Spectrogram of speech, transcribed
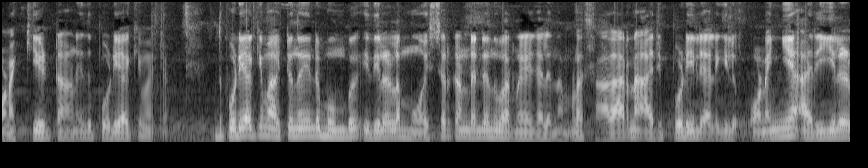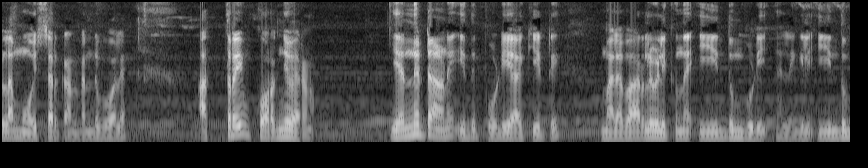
ഉണക്കിയിട്ടാണ് ഇത് പൊടിയാക്കി മാറ്റുക. ഇത് പൊടിയാക്കി മാറ്റുന്നതിന്റെ മുമ്പ് ഇതിലുള്ള മോയ്സ്ചർ കണ്ടന്റ് എന്ന് പറഞ്ഞു കഴിഞ്ഞാൽ നമ്മളെ സാധാരണ അരിപ്പൊടിയിൽ അല്ലെങ്കിൽ ഉണങ്ങിയ അരിയിലുള്ള മോയ്സ്ചർ കണ്ടന്റ് പോലെ അത്രയും കുറഞ്ഞു വരണം. എന്നിട്ടാണ് ഇത് പൊടിയാക്കിയിട്ട് മലബാറിൽ വിളിക്കുന്ന ഈന്തും പൊടി അല്ലെങ്കിൽ ഈന്തും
